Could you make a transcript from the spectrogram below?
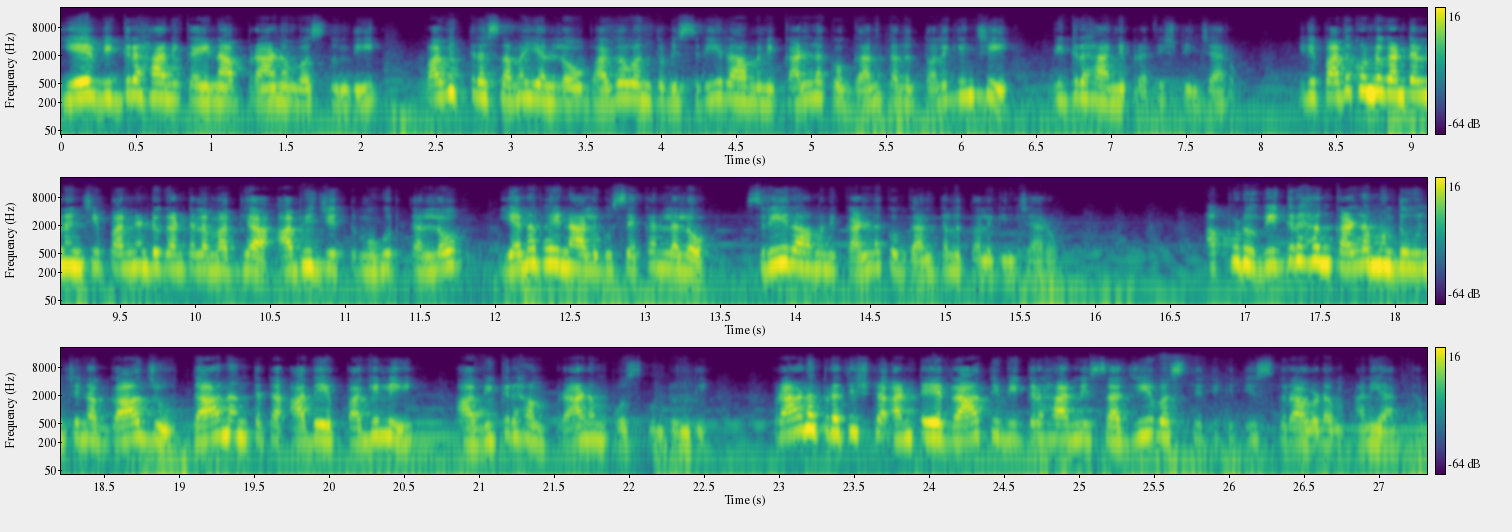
ఏ విగ్రహానికైనా ప్రాణం వస్తుంది. పవిత్ర సమయంలో భగవంతుడు శ్రీరాముని కళ్ళకు గంతలు తొలగించి విగ్రహాన్ని ప్రతిష్ఠించారు. ఇది పదకొండు గంటల నుంచి పన్నెండు గంటల మధ్య అభిజిత్ ముహూర్తంలో ఎనభై నాలుగు సెకండ్లలో శ్రీరాముని కళ్ళకు గంతలు తొలగించారు. అప్పుడు విగ్రహం కళ్ళ ముందు ఉంచిన గాజు దానంతట అదే పగిలి ఆ విగ్రహం ప్రాణం పోసుకుంటుంది. ప్రాణప్రతిష్ఠ అంటే రాతి విగ్రహాన్ని సజీవ స్థితికి తీసుకురావడం అని అర్థం.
